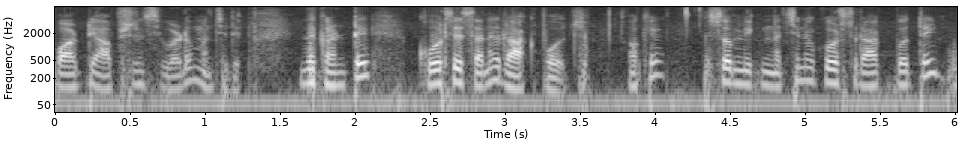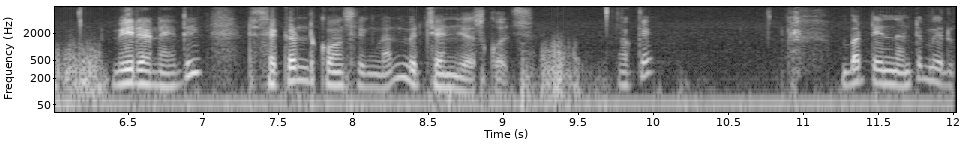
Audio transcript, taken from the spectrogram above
ఫార్టీ ఆప్షన్స్ ఇవ్వడం మంచిది. ఎందుకంటే కోర్సెస్ అనేవి రాకపోవచ్చు. ఓకే సో మీకు నచ్చిన కోర్స్ రాకపోతే మీరు అనేది సెకండ్ కౌన్సిలింగ్లను మీరు చేంజ్ చేసుకోవచ్చు. ఓకే బట్ ఏంటంటే మీరు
